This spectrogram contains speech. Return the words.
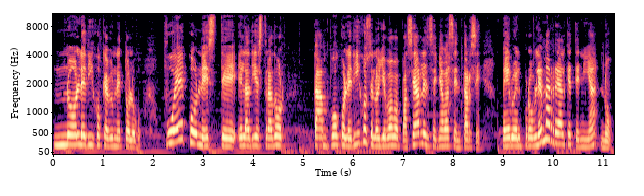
no le dijo que había un etólogo, fue con este el adiestrador, tampoco le dijo, se lo llevaba a pasear, le enseñaba a sentarse, pero el problema real que tenía, no.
